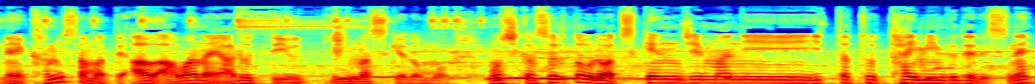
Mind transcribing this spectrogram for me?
ね神様って会う会わないあるって言いますけどももしかすると俺は津堅島に行ったタイミングでですね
